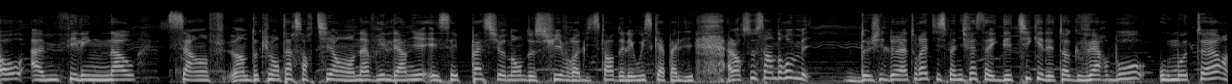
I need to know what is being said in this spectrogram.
Oh I'm Feeling Now. C'est un, un documentaire sorti en avril dernier et c'est passionnant de suivre l'histoire de Lewis Capaldi. Alors ce syndrome de Gilles de la Tourette, il se manifeste avec des tics et des tocs verbaux ou moteurs.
